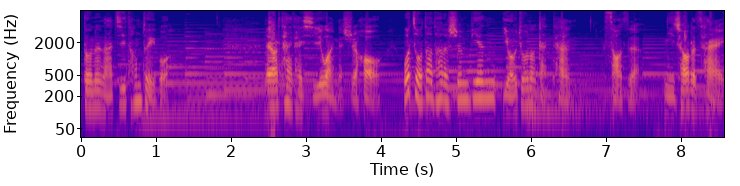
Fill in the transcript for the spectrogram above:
都能拿鸡汤兑过。L 太太洗碗的时候，我走到她的身边，由衷的感叹：“嫂子，你烧的菜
